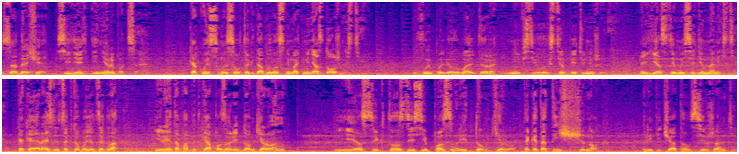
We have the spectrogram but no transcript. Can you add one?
Задача — сидеть и не рыпаться. Какой смысл тогда было снимать меня с должности?» Выпалил Вальтер, не в силах стерпеть унижение. «Если мы сидим на месте, какая разница, кто будет за главным? Или это попытка опозорить дом Керон?» «Если кто здесь и позорит дом Керон, так это ты, щенок!» Припечатал сержант Тик.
